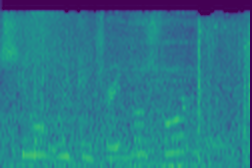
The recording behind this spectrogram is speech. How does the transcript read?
see what we can trade those for?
